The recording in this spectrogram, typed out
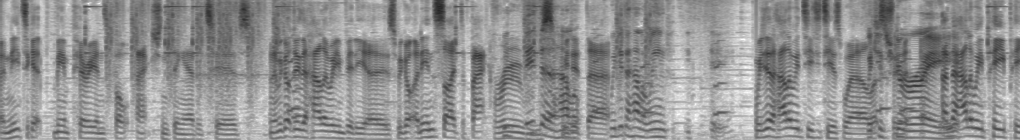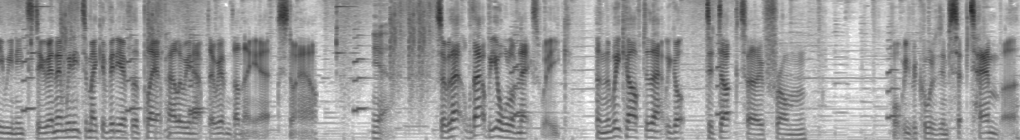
I need to get me and Pyrion's bolt action thing edited. And then we got to do the Halloween videos. We got an inside the back rooms. We did, a Hallow- that. We did a Halloween for TTT. We did a Halloween TTT as well. Which that's is true. great. And the Halloween PP we need to do. And then we need to make a video for the PlateUp Halloween app though. We haven't done that yet. it's not out. Yeah. So that, that'll be all of next week. And the week after that, we got Deducto from what we recorded in September.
